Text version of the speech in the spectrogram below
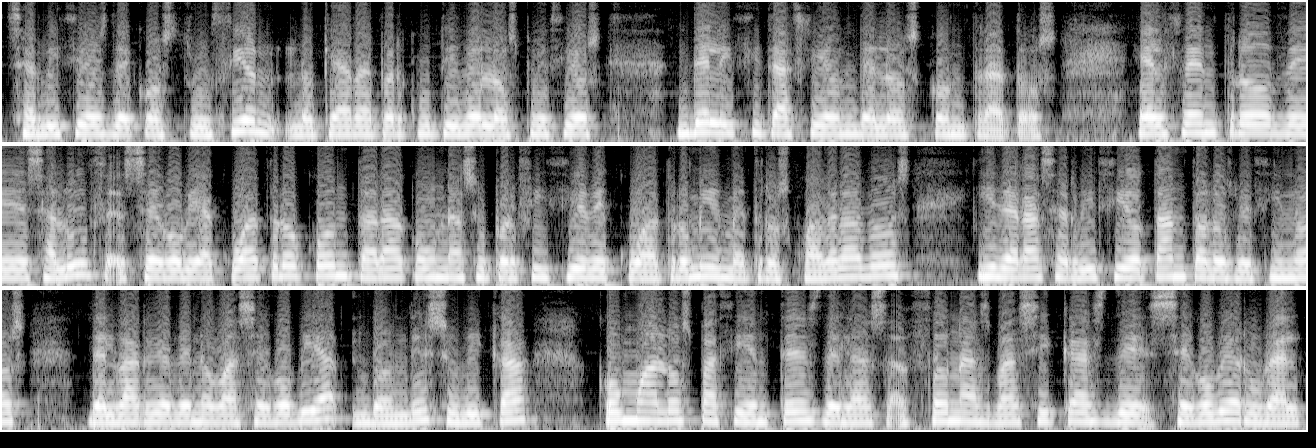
servicios de construcción, lo que ha repercutido en los precios de licitación de los contratos. El Centro de Salud Segovia 4 contará con una superficie de 4.000 metros cuadrados y dará servicio tanto a los vecinos del barrio de Nueva Segovia, donde se ubica, como a los pacientes de las zonas básicas de Segovia Rural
